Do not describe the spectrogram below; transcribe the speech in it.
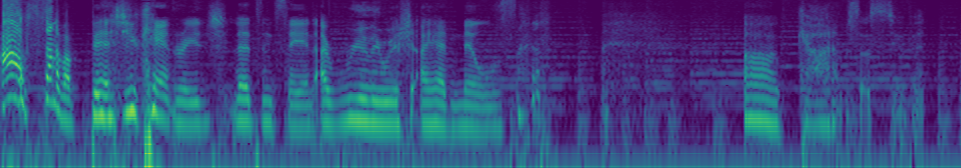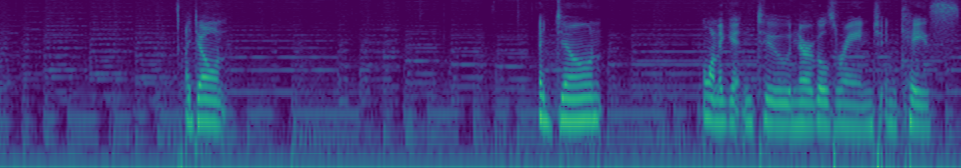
Ow, son of a bitch! You can't reach. That's insane. I really wish I had nils. oh god, I'm so stupid. I don't... I don't want to get into Nergal's range in case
